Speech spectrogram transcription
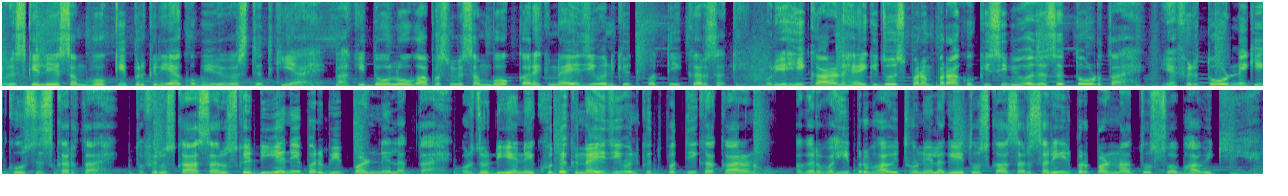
और इसके लिए संभोग की प्रक्रिया को भी व्यवस्थित किया है, ताकि दो लोग आपस में संभोग कर एक नए जीवन की उत्पत्ति कर सके। और यही कारण है कि जो इस परंपरा को किसी भी वजह से उसे तोड़ता है या फिर तोड़ने की कोशिश करता है तो फिर उसका असर उसके डीएनए पर भी पड़ने लगता है और जो डीएनए खुद एक नए जीवन की उत्पत्ति का कारण हो, अगर वही प्रभावित होने लगे तो उसका असर शरीर पर पड़ना तो स्वाभाविक ही है।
